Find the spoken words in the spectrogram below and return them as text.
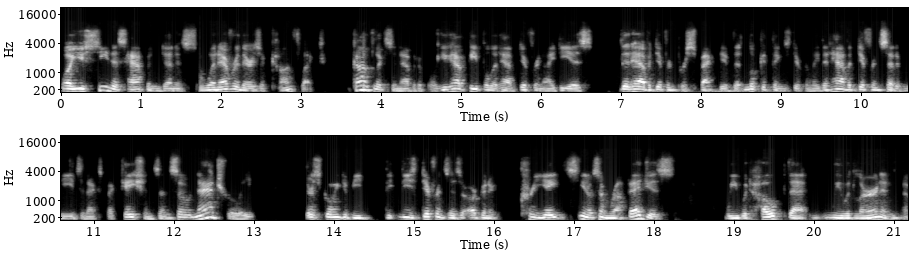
Well, you see this happen, Dennis, whenever there's a conflict conflict's inevitable. You have people that have different ideas, that have a different perspective, that look at things differently, that have a different set of needs and expectations. And so naturally, there's going to be th- these differences are going to create, you know, some rough edges. We would hope that we would learn, and uh,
